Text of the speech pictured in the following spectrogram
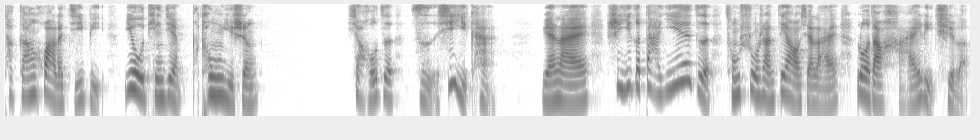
他刚画了几笔，又听见扑通一声。小猴子仔细一看。原来是一个大椰子从树上掉下来，落到海里去了。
